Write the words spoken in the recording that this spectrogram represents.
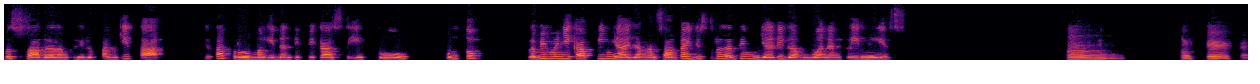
besar dalam kehidupan kita, kita perlu mengidentifikasi itu untuk lebih menyikapinya, jangan sampai justru nanti menjadi gangguan yang klinis. Hmm. Oke. Okay.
